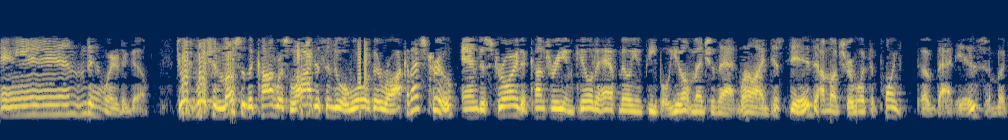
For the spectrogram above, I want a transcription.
and where did it go? George Bush and most of the Congress lied us into a war with Iraq, and that's true, and destroyed a country and killed a half million people. You don't mention that. Well, I just did. I'm not sure what the point of that is, but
